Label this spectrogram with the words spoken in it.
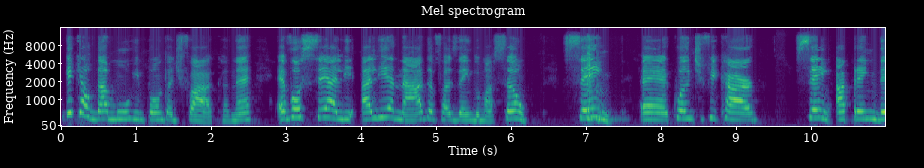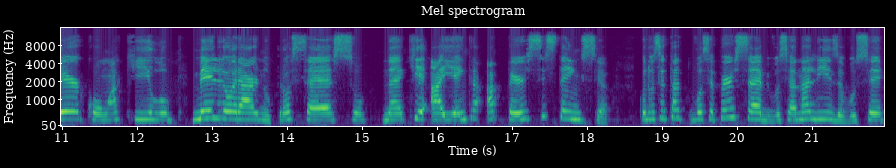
O que, que é o dar murro em ponta de faca, né? É você ali alienada fazendo uma ação sem é, quantificar, sem aprender com aquilo, melhorar no processo, né? Que aí entra a persistência. Quando você tá, você percebe, você analisa, você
